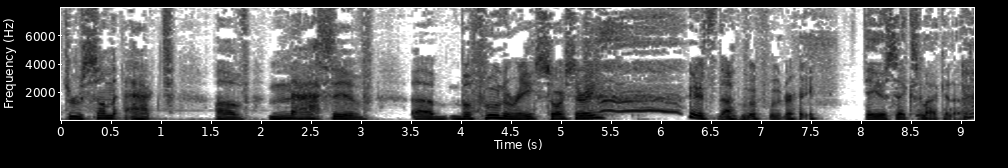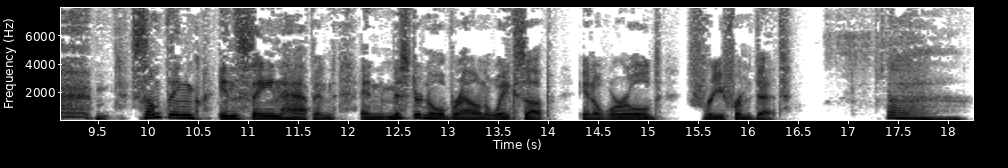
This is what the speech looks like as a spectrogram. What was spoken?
through some act of massive uh, buffoonery, sorcery. it's not buffoonery. Deus Ex Machina. Something insane happened, and Mr. Noel Brown wakes up in a world free from debt.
